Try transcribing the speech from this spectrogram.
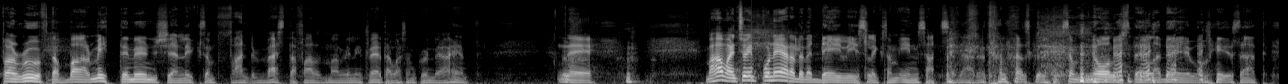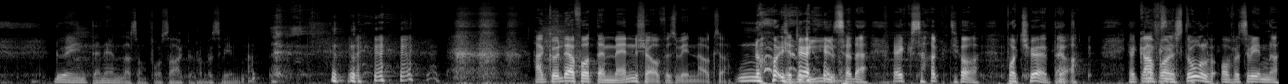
På en rooftop bar mitt i München liksom. Fan det värsta fall, man vill inte veta vad som kunde ha hänt. Nej. Men han var inte så imponerad över Davies liksom insatser där utan han skulle liksom nollställa Dave och visa att Du är inte den enda som får saker att försvinna. Han kunde ha fått en människa att försvinna också. No, Ett liv. Sådär, exakt ja. På köpet. Ja. Jag kan få en stol att försvinna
